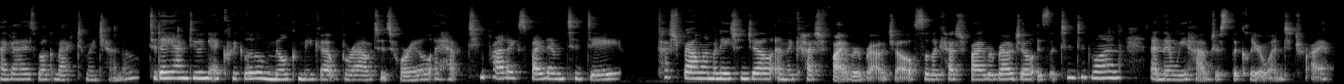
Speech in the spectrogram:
Hi guys, welcome back to my channel. Today I'm doing a quick little Milk Makeup brow tutorial. I have two products by them today. Kush Brow Lamination Gel and the Kush Fiber Brow Gel. So the Kush Fiber Brow Gel is the tinted one and then we have just the clear one to try.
